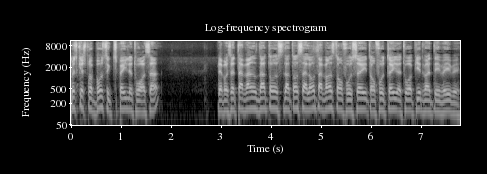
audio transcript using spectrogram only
Moi, ce que je propose, c'est que tu payes le 300. Puis après ça, t'avances dans ton, dans ton salon, t'avances ton fauteuil, ton fauteuil de trois pieds devant la TV,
